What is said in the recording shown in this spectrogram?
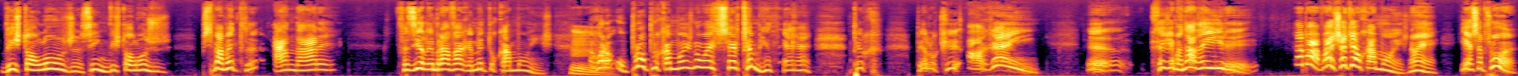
visto ao longe, assim, visto ao longe, principalmente a andar, fazia lembrar vagamente o Camões. Agora, o próprio Camões não é certamente, é, pelo, que- pelo que alguém eh, que seja mandado a ir, ah pá, vai chatear o Camões, não é? E essa pessoa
